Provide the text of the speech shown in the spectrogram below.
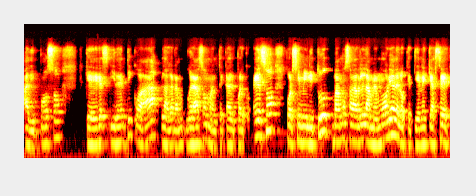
adiposo que es idéntico a la grasa o manteca del puerco. Eso, por similitud, vamos a darle la memoria de lo que tiene que hacer.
